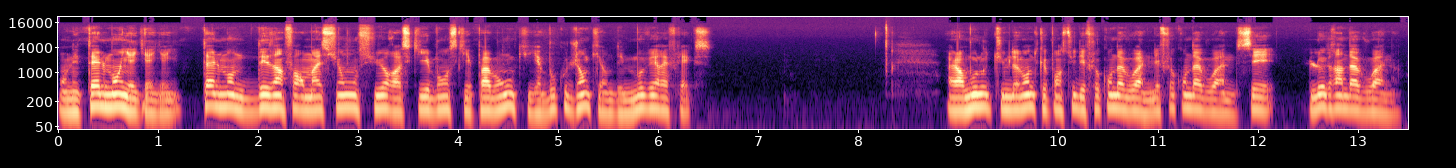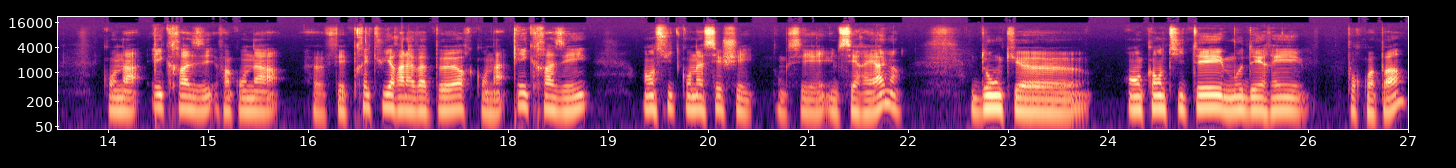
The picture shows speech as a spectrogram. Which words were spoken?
on est tellement, il y, a, tellement de désinformation sur ce qui est bon, ce qui est pas bon, qu'il y a beaucoup de gens qui ont des mauvais réflexes. Alors Mouloud, tu me demandes que penses-tu des flocons d'avoine? Les flocons d'avoine, c'est le grain d'avoine qu'on a écrasé, enfin qu'on a euh, fait précuire à la vapeur, qu'on a écrasé, ensuite qu'on a séché. Donc c'est une céréale. Donc euh, en quantité modérée, pourquoi pas?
